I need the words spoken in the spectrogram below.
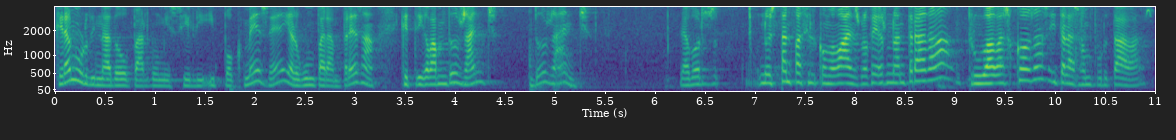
que era un ordinador per domicili i poc més, eh? i algun per empresa, que trigàvem dos anys, dos anys. Llavors, no és tan fàcil com abans, no feies una entrada, trobaves coses i te les emportaves.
